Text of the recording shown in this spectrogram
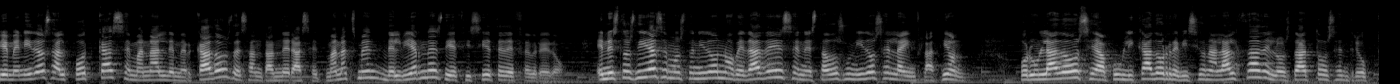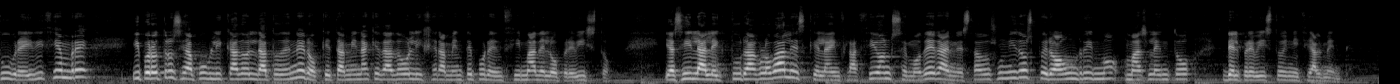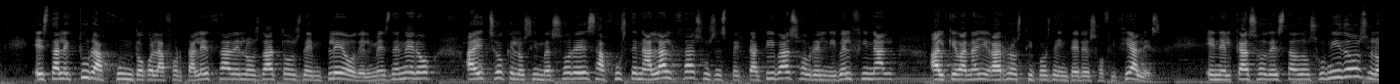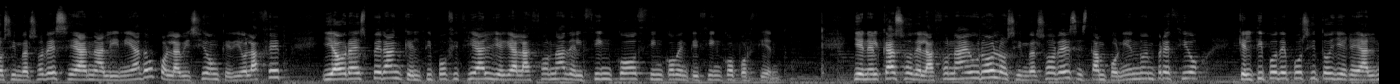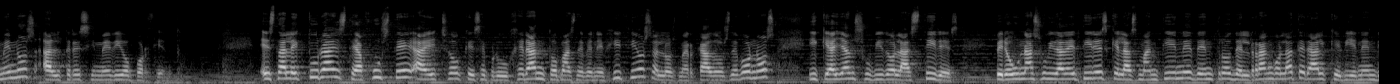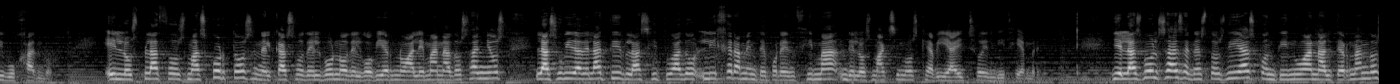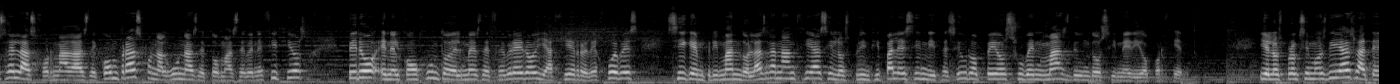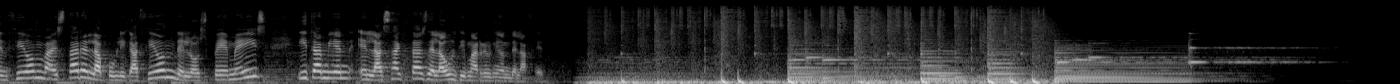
Bienvenidos al podcast semanal de mercados de Santander Asset Management del viernes 17 de febrero. En estos días hemos tenido novedades en Estados Unidos en la inflación. Por un lado, se ha publicado revisión al alza de los datos entre octubre y diciembre y por otro se ha publicado el dato de enero, que también ha quedado ligeramente por encima de lo previsto. Y así la lectura global es que la inflación se modera en Estados Unidos, pero a un ritmo más lento del previsto inicialmente. Esta lectura, junto con la fortaleza de los datos de empleo del mes de enero, ha hecho que los inversores ajusten al alza sus expectativas sobre el nivel final al que van a llegar los tipos de interés oficiales. En el caso de Estados Unidos, los inversores se han alineado con la visión que dio la Fed y ahora esperan que el tipo oficial llegue a la zona del 5-5,25%. Y en el caso de la zona euro, los inversores están poniendo en precio que el tipo de depósito llegue al menos al 3,5%. Esta lectura, este ajuste, ha hecho que se produjeran tomas de beneficios en los mercados de bonos y que hayan subido las tires, pero una subida de tires que las mantiene dentro del rango lateral que vienen dibujando. En los plazos más cortos, en el caso del bono del gobierno alemán a dos años, la subida de la TIR la ha situado ligeramente por encima de los máximos que había hecho en diciembre. Y en las bolsas en estos días continúan alternándose las jornadas de compras con algunas de tomas de beneficios, pero en el conjunto del mes de febrero y a cierre de jueves siguen primando las ganancias y los principales índices europeos suben más de un 2,5%. Y en los próximos días la atención va a estar en la publicación de los PMIs y también en las actas de la última reunión de la FED.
